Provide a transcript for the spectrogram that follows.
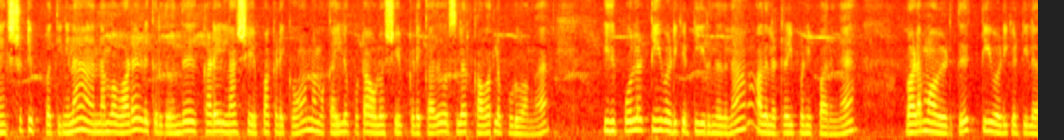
நெக்ஸ்ட்டு டிப் பார்த்தீங்கன்னா நம்ம வடை எடுக்கிறது வந்து கடையிலாம் ஷேப்பாக கிடைக்கும். நம்ம கையில் போட்டால் அவ்வளோ ஷேப் கிடைக்காது. ஒரு சிலர் கவரில் போடுவாங்க. இது போல் டீ வடிகட்டி இருந்ததுன்னா அதில் ட்ரை பண்ணி பாருங்கள் வடை மாவு எடுத்து டீ வடிகட்டியில்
